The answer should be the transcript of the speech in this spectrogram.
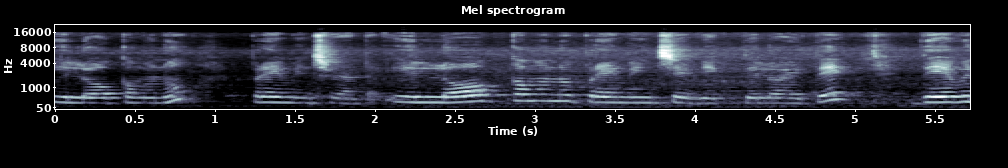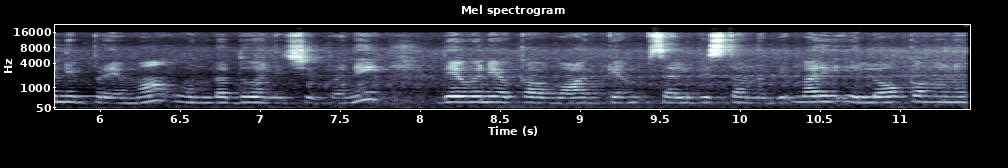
ఈ లోకమును ప్రేమించడంట. ఈ లోకమును ప్రేమించే వ్యక్తిలో అయితే దేవుని ప్రేమ ఉండదు అని చెప్పని దేవుని యొక్క వాక్యం సెలవిస్తున్నది మరి ఈ లోకమును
